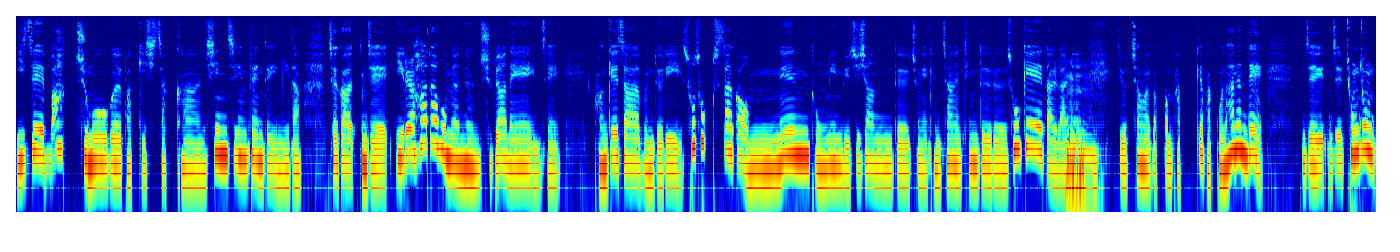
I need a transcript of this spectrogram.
이제 막 주목을 받기 시작한 신진 밴드입니다. 제가 이제 일을 하다 보면은 주변에 이제 관계자분들이 소속사가 없는 독립 뮤지션들 중에 괜찮은 팀들을 소개해달라는 음. 요청을 몇 번 받게 받곤 하는데 이제 이제 종종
